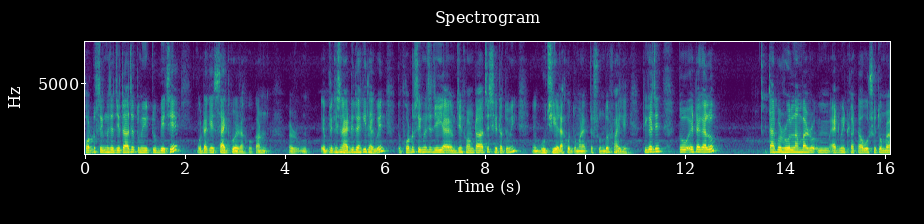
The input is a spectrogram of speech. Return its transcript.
ফটো সিগনেচার যেটা আছে, তুমি একটু বেছে ওটাকে সাইড করে রাখো। কারণ অ্যাপ্লিকেশন আইডি তো একই থাকবে। তো ফটো সিগনেচার যেই, যে ফর্মটা আছে সেটা তুমি গুছিয়ে রাখো তোমার একটা সুন্দর ফাইলে ঠিক আছে? তো এটা গেল। তারপর রোল নাম্বার অ্যাডমিট কার্ডটা অবশ্যই তোমরা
